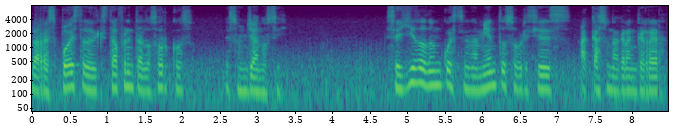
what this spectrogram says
La respuesta del que está frente a los orcos es un ya no sí, seguido de un cuestionamiento sobre si es acaso una gran guerrera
